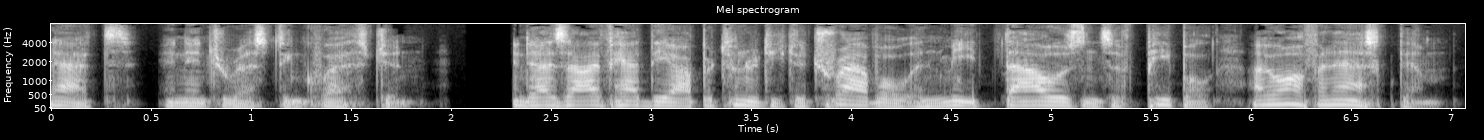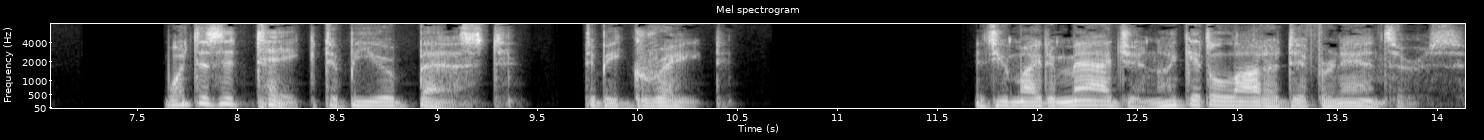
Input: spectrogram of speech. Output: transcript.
That's an interesting question. And as I've had the opportunity to travel and meet thousands of people, I often ask them, what does it take to be your best, to be great? As you might imagine, I get a lot of different answers.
